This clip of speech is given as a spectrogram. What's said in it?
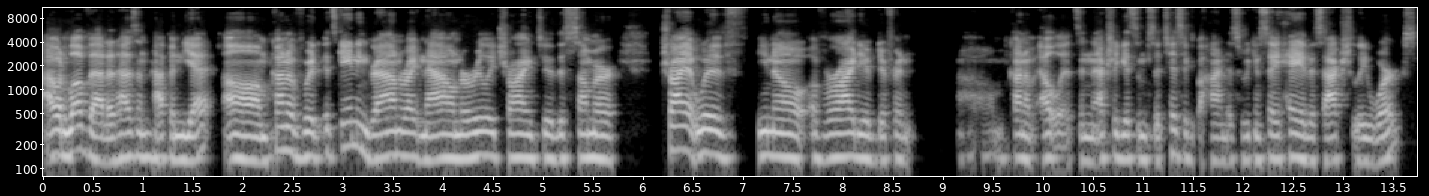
I would love that. It hasn't happened yet. Um, kind of, with, it's gaining ground right now, and we're really trying to this summer try it with you know a variety of different um, kind of outlets and actually get some statistics behind it, so we can say, hey, this actually works.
